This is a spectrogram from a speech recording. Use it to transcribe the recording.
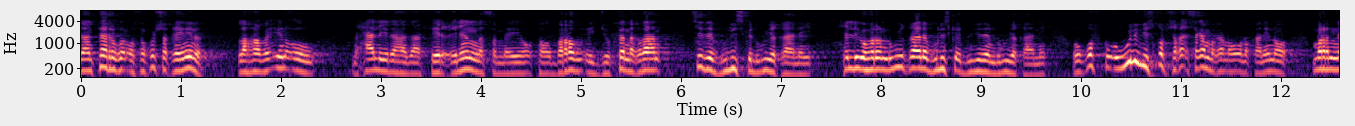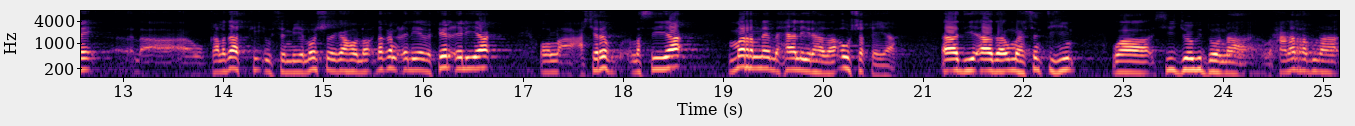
jaantarogan uusan ku shaqaynina la rabo in uu maxaa la yidhaahdaa feer celin la sameeyo tababaradu ay joogto naqdaan sida booliiska lagu yaqaanay xilliga horen lagu yaqaanay booliiska adduunyadan lagu yaqaanay. Oo qofka oo weligiis qof shaqo isaga maqan oo u marna qaladaadkii uu sameeyey loo sheegaa oo la dhaqan celiya la feer celiyaa oo cashiro la siiyaa marna maxaa la yidhahdaa uu shaqeeyaa aad iyo aad aa u mahadsan tihiin waa sii joogi doonaa waxaana rabnaa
